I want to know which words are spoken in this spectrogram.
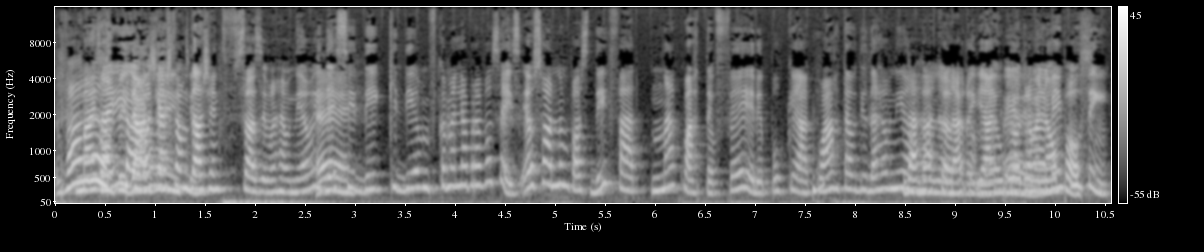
Valeu, Mas aí é uma questão da gente fazer uma reunião e É. decidir que dia fica melhor pra vocês. Eu só não posso, de fato, na quarta-feira, porque a quarta é o dia da reunião Da da, reunião da Câmara. E aí o Câmara. Eu programa também é não bem posso. curtinho.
